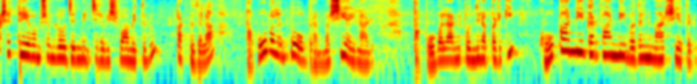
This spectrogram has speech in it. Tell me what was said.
క్షత్రియ వంశంలో జన్మించిన విశ్వామిత్రుడు పట్టుదల తపోబలంతో బ్రహ్మర్షి అయినాడు. తపోబలాన్ని పొందినప్పటికీ కోపాన్ని గర్వాన్ని వదలని మహర్షి అతడు.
